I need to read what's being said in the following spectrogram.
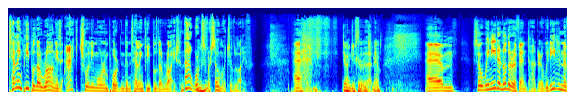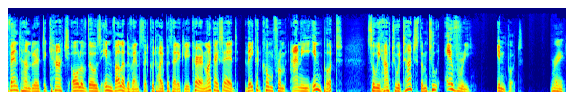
telling people they're wrong is actually more important than telling people they're right, and that works Mm-hmm. for so much of life. Uh, Don't I just thought of encourage that now. Um, so we need another event handler. We need an event handler to catch all of those invalid events that could hypothetically occur. And like I said, they could come from any input, so we have to attach them to every input. Right.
